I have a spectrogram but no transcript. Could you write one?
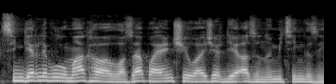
Сингерлі булума хавалваза паян жерде азыну митингізі.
